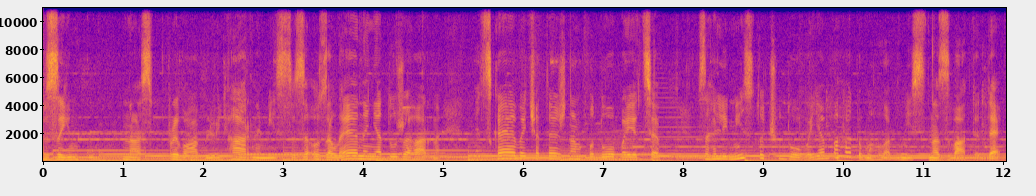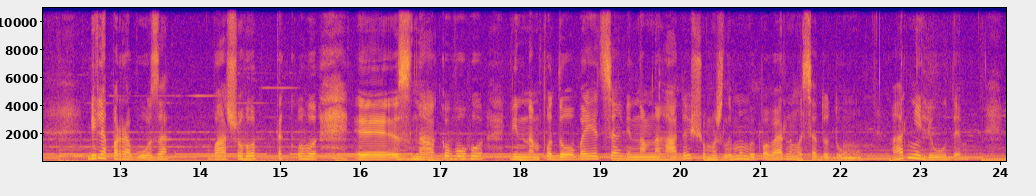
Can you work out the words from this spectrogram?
взимку нас приваблюють, гарне місце, озеленення дуже гарне. Міцкевича теж нам подобається. Взагалі місто чудове. Я багато могла б місць назвати, де біля паровоза вашого такого е, знакового. Він нам подобається. Він нам нагадує, що можливо ми повернемося додому. Гарні люди.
